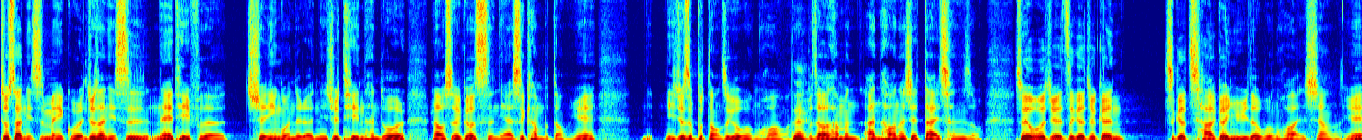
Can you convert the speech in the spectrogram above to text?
就算你是美国人，就算你是 native 的学英文的人，你去听很多饶舌歌词，你还是看不懂，因为你你就是不懂这个文化嘛，不知道他们暗号那些代称什么，所以我就觉得这个就跟。这个茶跟鱼的文化很像，因为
